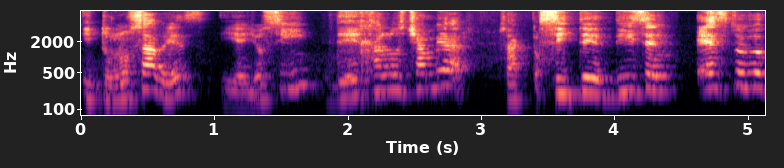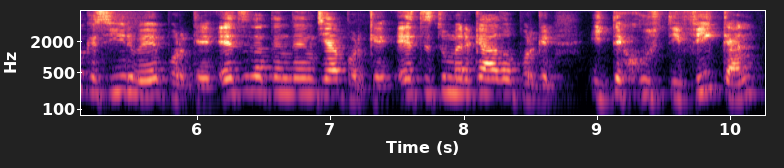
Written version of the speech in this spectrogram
y tú no sabes, y ellos sí, déjalos chambear. Exacto. Si te dicen esto es lo que sirve, porque esta es la tendencia, porque este es tu mercado, porque y te justifican,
